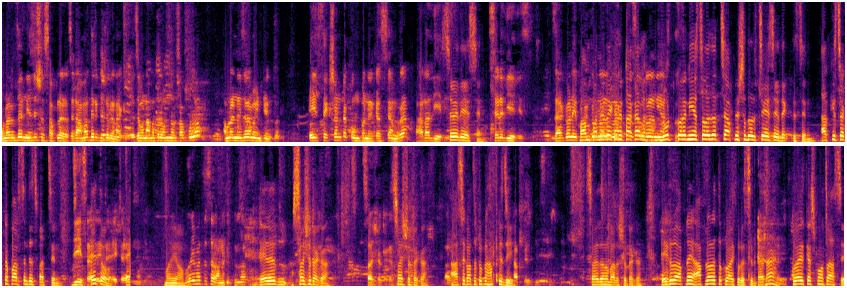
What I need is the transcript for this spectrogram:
ওনার যে নিজস্ব সাপ্লায়ার আছে এটা আমাদের ভিতরে না যেমন আমাদের অন্য সবগুলো আমরা নিজেরা মেনটেন করি। এই সেকশনটা কোম্পানির কাছে আমরা ভাড়া দিয়ে ছেড়ে দিয়েছেন। ছেড়ে দিয়ে দিছি যার কারণে কোম্পানির এখানে টাকা লুট করে নিয়ে চলে যাচ্ছে আপনি শুধু চেয়ে চেয়ে দেখতেছেন। আর কিছু একটা পার্সেন্টেজ পাচ্ছেন। জি স্যার এই তো? এটা মরিয়ম। মরিমাতে স্যার অনেকগুলো। এর ছয়শো টাকা। ছয়শো টাকা। ছয়শো টাকা। আছে কতটুকু? Half KG? Half KG. টাকা। এগুলো আপনি আপনারা তো ক্রয় করেছেন তাই না? ক্রয়ের ক্যাশ মতো আছে।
